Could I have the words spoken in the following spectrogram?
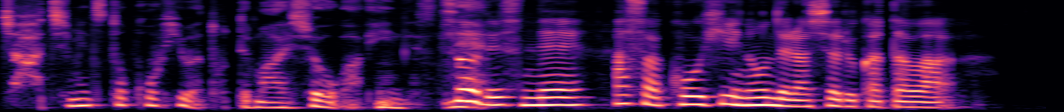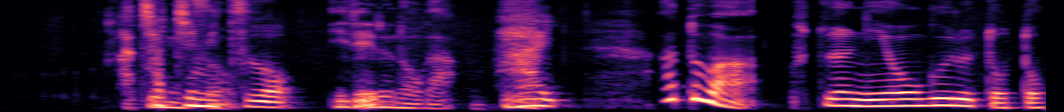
じゃあ蜂蜜とコーヒーはとっても相性がいいんですね。そうですね。朝コーヒー飲んでらっしゃる方は蜂蜜を入れるのがはい。あとは普通にヨーグルトと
